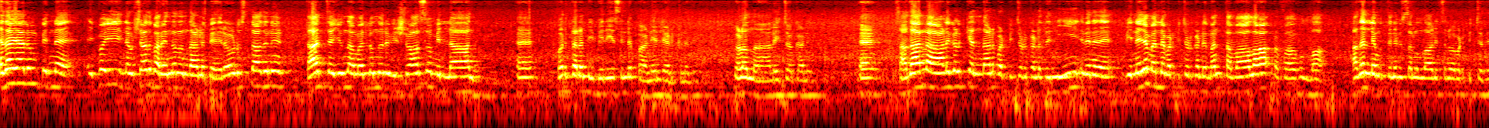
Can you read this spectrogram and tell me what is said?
ഏതായാലും പിന്നെ ഇപ്പൊ ഈ നൗഷാദ് പറയുന്നത് എന്താണ്? പേരോട് ഉസ്താദിന് താൻ ചെയ്യുന്ന അമലൊന്നൊരു വിശ്വാസമില്ലാന്ന്. ഒരു തരം ഇബിലീസിന്റെ പണിയല്ലേ എടുക്കുന്നത്? നിങ്ങളൊന്ന് ആലോചിച്ച് നോക്കാണ്. സാധാരണ ആളുകൾക്ക് എന്താണ് പഠിപ്പിച്ചു കൊടുക്കേണ്ടത്? നീ വിനയമല്ല പഠിപ്പിച്ചു കൊടുക്കേണ്ടത്? മൻ തവാല റഫാഹുല്ല. അതല്ലേ മുത്തനബി സല്ലാ അലൈഹി വസല്ലം പഠിപ്പിച്ചത്?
